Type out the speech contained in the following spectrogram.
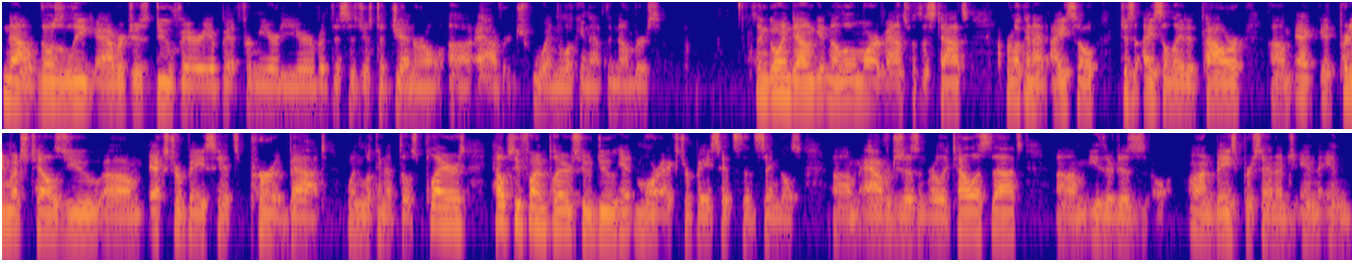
Now, those league averages do vary a bit from year to year, but this is just a general uh, average when looking at the numbers. So then going down, getting a little more advanced with the stats, we're looking at ISO, just isolated power. Um, it pretty much tells you um, extra base hits per at bat when looking at those players. Helps you find players who do hit more extra base hits than singles. Um, average doesn't really tell us that. Um, either does on base percentage in in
